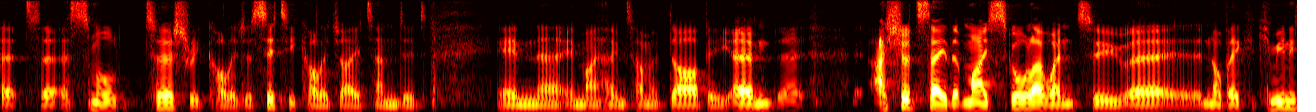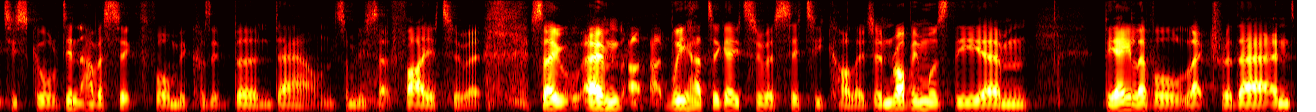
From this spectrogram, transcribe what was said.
at a, a, small tertiary college, a city college I attended in, uh, in my hometown of Derby. Um, I should say that my school I went to, uh, Noel-Baker Community School, didn't have a sixth form because it burnt down. Somebody set fire to it. So um, we had to go to a city college. And Robin was the, um, the A level lecturer there. And,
